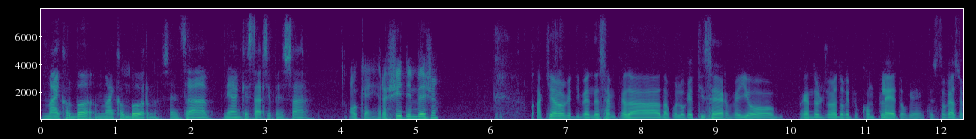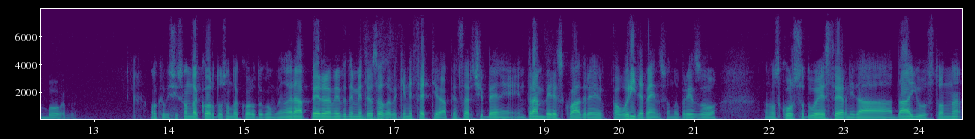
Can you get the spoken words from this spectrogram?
Michael, Bo- Michael Bourne, senza neanche starci a pensare. Ok, Rashid invece? Ma chiaro che dipende sempre da, da quello che ti serve. Io prendo il giocatore più completo, che in questo caso è Bourne. Ok, sì, sono d'accordo, sono d'accordo con voi. Non era per, mi è venuto in mente questa cosa perché in effetti a pensarci bene, entrambe le squadre favorite, penso, hanno preso l'anno scorso due esterni da, da Houston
